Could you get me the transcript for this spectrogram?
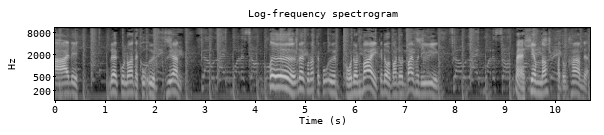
ตายดิ เลือดกูน้อยแต่กูอึดเพื่อนปื้อเลือดกูน้อยแต่กูอึดโอ้โดนใบกระโดดมาโดนใบพอดีอีกแหมเข้มเนาะฝั่งตรงข้ามเนี่ย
